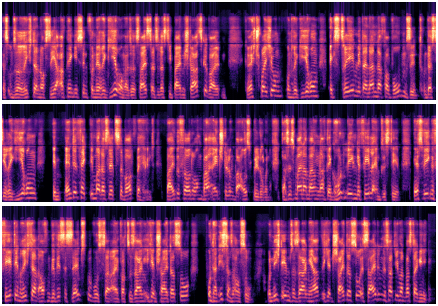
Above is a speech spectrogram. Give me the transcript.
dass unsere Richter noch sehr abhängig sind von der Regierung. Also das heißt also, dass die beiden Staatsgewalten, Rechtsprechung und Regierung, extrem miteinander verwoben sind und dass die Regierung im Endeffekt immer das letzte Wort behält. Bei Beförderung, bei Einstellung, bei Ausbildungen. Das ist meiner Meinung nach der grundlegende Fehler im System. Deswegen fehlt den Richtern auch ein gewisses Selbstbewusstsein, einfach zu sagen, ich entscheide das so und dann ist das auch so. Und nicht eben zu sagen, ja, ich entscheide das so, es sei denn, es hat jemand was dagegen.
